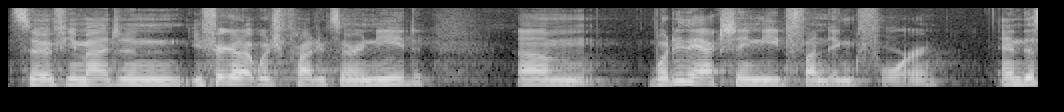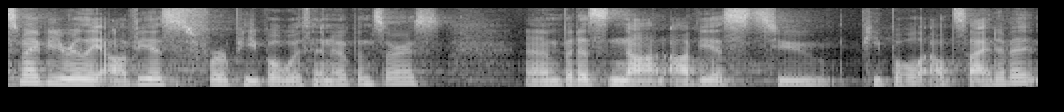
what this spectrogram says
So if you imagine, you figured out which projects are in need, um, what do they actually need funding for? And this might be really obvious for people within open source, um, but it's not obvious to people outside of it.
